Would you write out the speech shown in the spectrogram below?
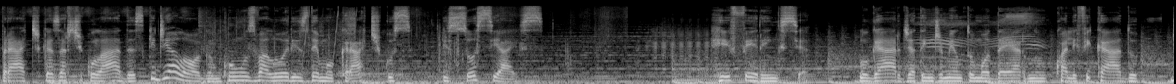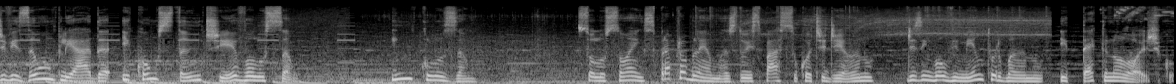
Práticas articuladas que dialogam com os valores democráticos e sociais. Referência. Lugar de atendimento moderno, qualificado, de visão ampliada e constante evolução. Inclusão. Soluções para problemas do espaço cotidiano, desenvolvimento urbano e tecnológico.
